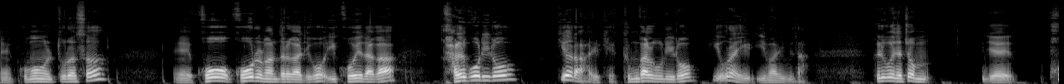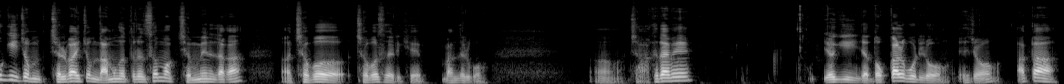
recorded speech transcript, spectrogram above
예, 구멍을 뚫어서 예, 고 고를 만들어 가지고 이 고에다가 갈고리로 끼워라 이렇게 금갈고리로 끼우라 이, 이 말입니다. 그리고 이제 좀 이제 폭이 좀 절반이 좀 남은 것들은 서막 전면에다가 어, 접어 접어서 이렇게 만들고 어, 자 그 다음에 여기 이제 녹갈고리로 해죠. 아까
